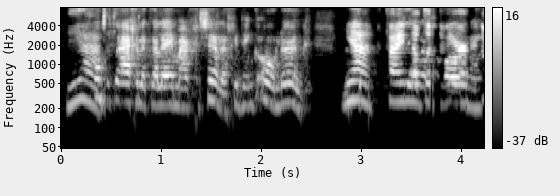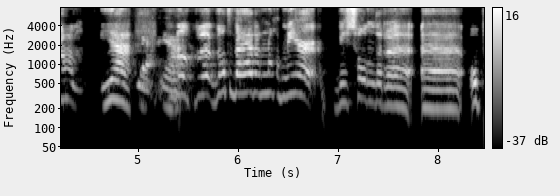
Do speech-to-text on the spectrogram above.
Ja. Ik vond het eigenlijk alleen maar gezellig. Ik denk, oh leuk. Ja, fijn dat het weer kan. Ja. ja, ja. Wat, wat, waren nog meer bijzondere uh, op,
